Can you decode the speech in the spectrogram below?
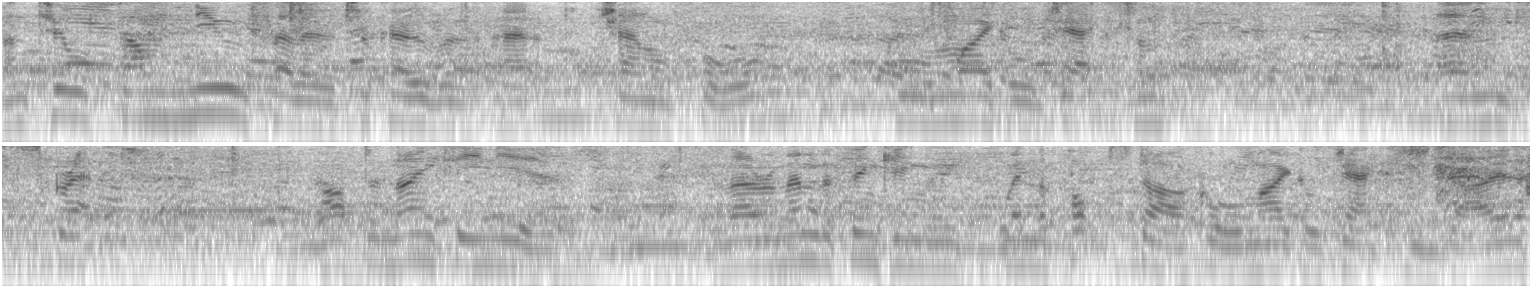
until some new fellow took over at Channel 4 called Michael Jackson and scrapped after 19 years. And I remember thinking when the pop star called Michael Jackson died,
